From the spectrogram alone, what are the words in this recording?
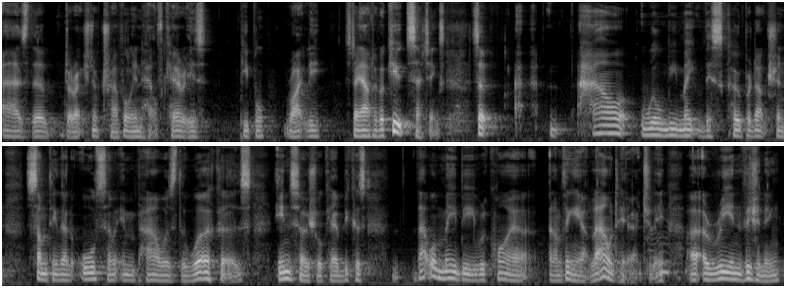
as the direction of travel in healthcare is people rightly stay out of acute settings. So, how will we make this co production something that also empowers the workers in social care? Because that will maybe require, and I'm thinking out loud here actually, mm-hmm. uh, a re envisioning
